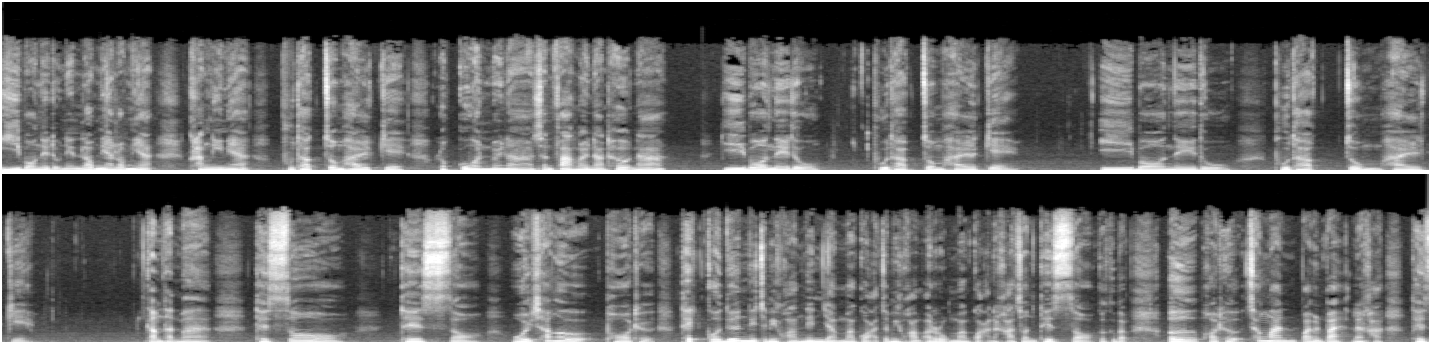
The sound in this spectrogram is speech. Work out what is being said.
이번에도 เนี่ยรอบเนี้ยรอบเนี้ยครั้งนี้เนี่ย부탁 좀 할게 รบกวนด้วยนะ ฉันฝากหน่อยนะเถอะนะ이번에도 부탁 좀 할게 이번에도 부탁 좀 할게 คำถัดมา됐어 됐어 โอ้ยช่างเหอะพอเถอะ됐거든 นี่จะมีความเน้นย้ำมากกว่าจะมีความอารมณ์มากกว่านะคะ ส่วน 됐어 ก็คือแบบ เออ พอเถอะช่างมันปล่อยมันไปนะคะ됐어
